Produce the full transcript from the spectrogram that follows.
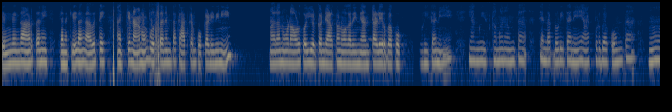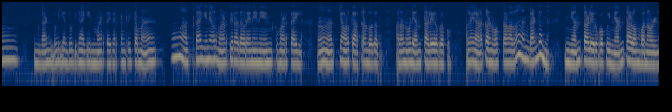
ಹೆಂಗೆ ಹೆಂಗೆ ಆಡ್ತಾನೆ. ಚೆನ್ನಾಗಿಲ್ದಂಗೆ ಆಗುತ್ತೆ. ಅದಕ್ಕೆ ನಾನು ಬರ್ತಾನೆ ಅಂತ ಕಾತ್ಕೊಂಡು ಕುಕ್ಕೊಂಡಿದ್ದೀನಿ ಅಲ್ಲ ನೋಡ, ಅವಳು ಕೈ ಹಿಡ್ಕೊಂಡು ಎಳ್ಕೊಂಡು ಹೋಗೋದೀನಿ ಅಂತೇಳಿ ಇರಬೇಕು. ದುಡಿತಾನೆ. ಹೆಂಗೆ ಇಸ್ಕಮನ ಅಂತ ಚೆಂದಾಗಿ ದುಡಿತಾನೆ? ಯಾಕೆ ಬಿಡಬೇಕು ಅಂತ. ಹ್ಞೂ ನಿನ್ನ ಗಂಡು ದುಡಿಯ ದುಡ್ಡಿಗಾಗಿ ಇದು ಮಾಡ್ತಾ ಇದ್ದಾರೆ ಕಣ್ರಿ ತಮ್ಮ. ಹ್ಞೂ ಅದಕ್ಕಾಗಿನೇ ಅವ್ರು ಮಾಡ್ತಿರೋದು ಏನಕ್ಕೆ ಮಾಡ್ತಾ ಇಲ್ಲ. ಹ್ಞೂ ಅದಕ್ಕೆ ಅವಳು ಕರ್ಕೊಂಡು ಹೋಗೋದು. ಅಲ್ಲ ನೋಡಿ, ಎಂತಾಳೆ ಇರಬೇಕು. ಅಲ್ಲ ಎಳ್ಕೊಂಡು ಹೋಗ್ತಾಳಲ್ಲ ನನ್ನ ಗಂಡನ್ನ. ಇನ್ನೆಂತಾಳು ಇರಬೇಕು ಇನ್ನೆಂತಾಳು ಅಂಬನ ಅವಳನ್ನ.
